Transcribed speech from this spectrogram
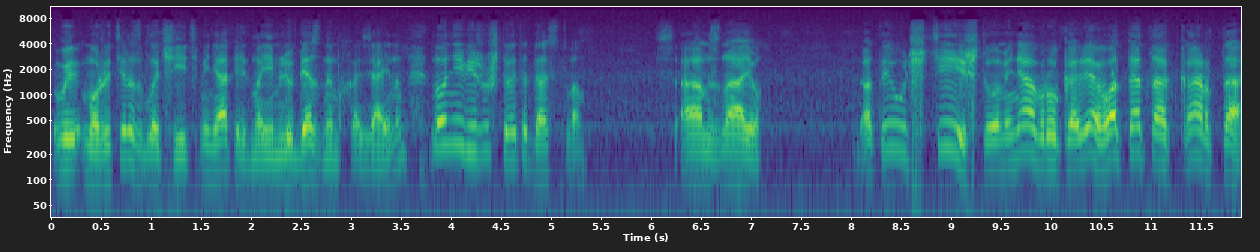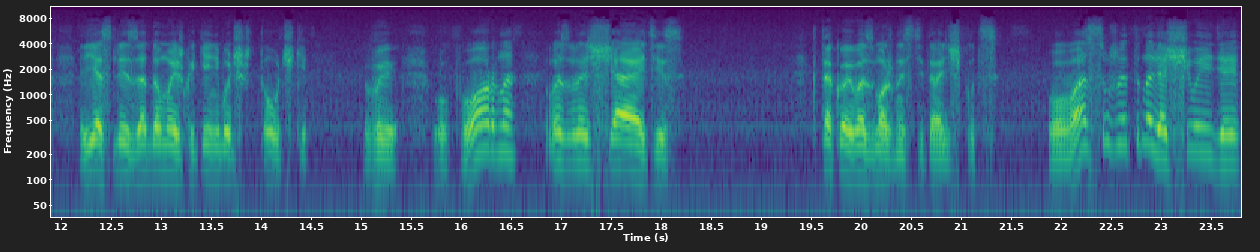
вы можете разоблачить меня перед моим любезным хозяином, но не вижу, что это даст вам». «Сам знаю», но ты учти, что у меня в рукаве вот эта карта, если задумаешь какие-нибудь штучки. Вы упорно возвращаетесь к такой возможности, товарищ Куц. У вас уже это навязчивая идея.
